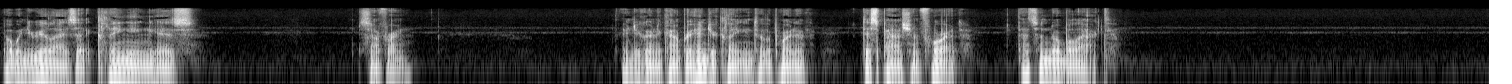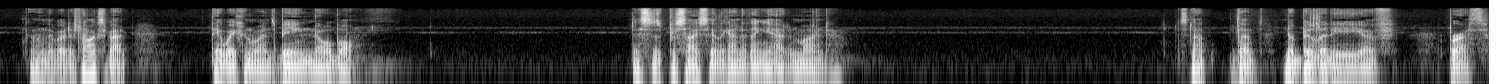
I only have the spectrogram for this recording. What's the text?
but when you realize that clinging is suffering, and you're going to comprehend your clinging to the point of dispassion for it, that's a noble act. When the Buddha talks about the awakened ones being noble, this is precisely the kind of thing he had in mind. It's not the nobility of birth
